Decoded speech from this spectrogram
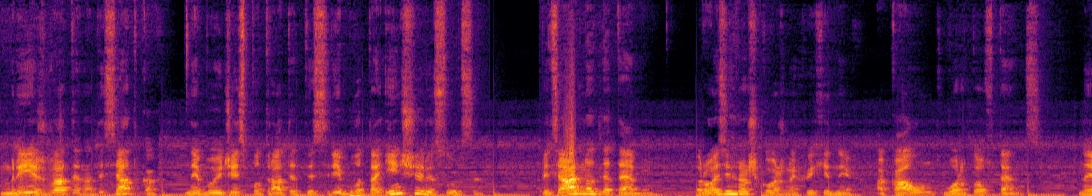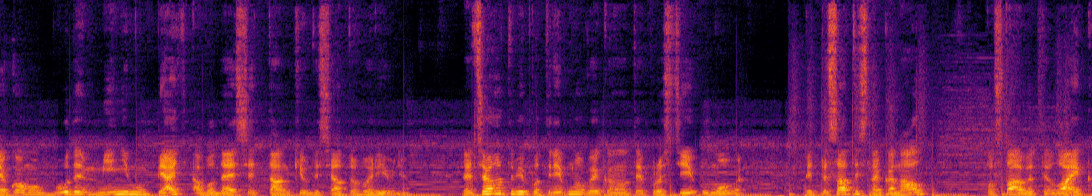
Мрієш грати на десятках, не боючись потратити срібло та інші ресурси? Спеціально для тебе розіграш кожних вихідних аккаунт World of Tanks, на якому буде мінімум 5 або 10 танків 10 рівня. Для цього тобі потрібно виконати прості умови: підписатись на канал, поставити лайк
